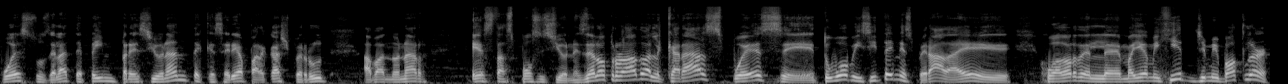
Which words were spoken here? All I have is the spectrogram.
puestos del ATP. Impresionante que sería para Cash Perrut abandonar estas posiciones. Del otro lado, Alcaraz, pues eh, tuvo visita inesperada, eh. jugador del eh, Miami Heat, Jimmy Butler,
